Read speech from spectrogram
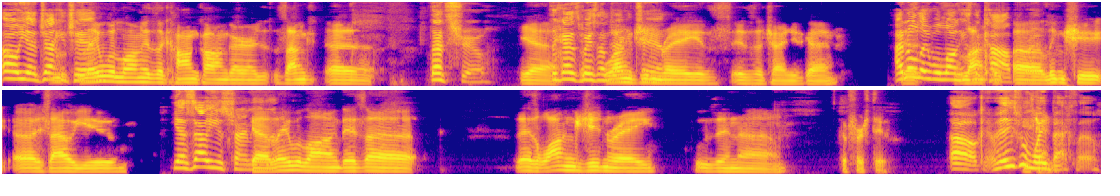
oh yeah, Jackie Chan. Lei Wulong is a Hong Konger. Zhang, uh, That's true. yeah. The guy's based on Wang Jackie Chan. Jinrei is is a Chinese guy. I know Yeah. Lei Wulong, he's Lang- the cop. Uh, right? Ling Shi, uh, Xiaoyu. Yeah, Xiaoyu's Chinese. Yeah, Lei Wulong. There's uh, there's Wang Jinrei, who's in uh, the first two. Oh, okay. He's from He's way Chinese. back though.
